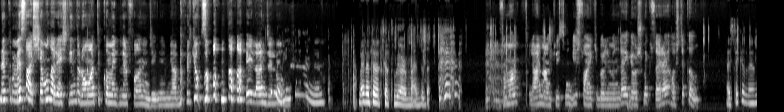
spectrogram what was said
Ne mesela şemalar eşliğinde romantik komedileri falan inceleyelim ya. Belki o zaman daha eğlenceli olur. Yani. Evet evet katılıyorum bence de. o zaman Layman Twist'in bir sonraki bölümünde görüşmek üzere. Hoşçakalın. Hoşçakalın.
